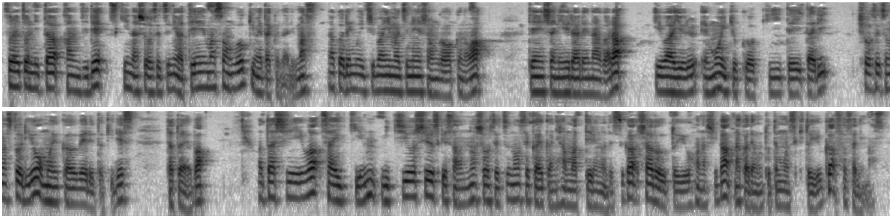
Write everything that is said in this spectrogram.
それと似た感じで好きな小説にはテーマソングを決めたくなります。中でも一番イマジネーションが湧くのは、電車に揺られながら、いわゆるエモい曲を聴いていたり、小説のストーリーを思い浮かべるときです。例えば、私は最近、道尾修介さんの小説の世界観にハマっているのですが、シャドウというお話が中でもとても好きというか刺さります。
